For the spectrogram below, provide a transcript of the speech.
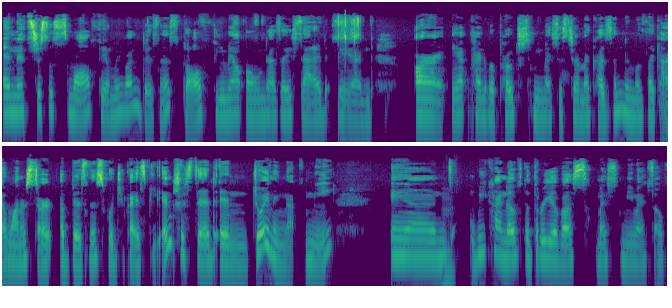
and it's just a small family run business. It's all female owned, as I said. And our aunt kind of approached me, my sister, and my cousin, and was like, I want to start a business. Would you guys be interested in joining me? And mm. we kind of, the three of us, my, me, myself,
